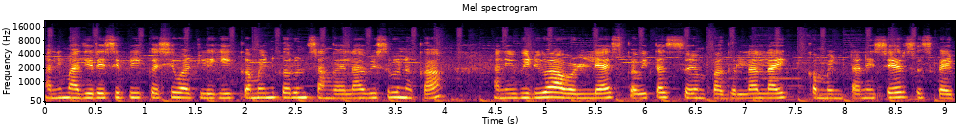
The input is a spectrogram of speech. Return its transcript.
आणि माझी रेसिपी कशी वाटली ही कमेंट करून सांगायला विसरू नका. आणि व्हिडिओ आवडल्यास कविता स्वयंपाकला लाईक कमेंट आणि शेअर सबस्क्राईब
